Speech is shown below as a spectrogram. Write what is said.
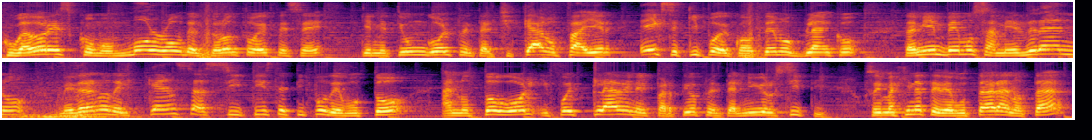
Jugadores como Morrow del Toronto FC, quien metió un gol frente al Chicago Fire, ex equipo de Cuauhtémoc Blanco. También vemos a Medrano, Medrano del Kansas City. Este tipo debutó, anotó gol y fue clave en el partido frente al New York City. O sea, imagínate debutar, anotar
